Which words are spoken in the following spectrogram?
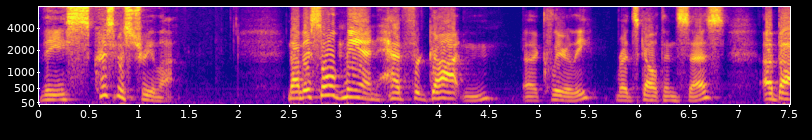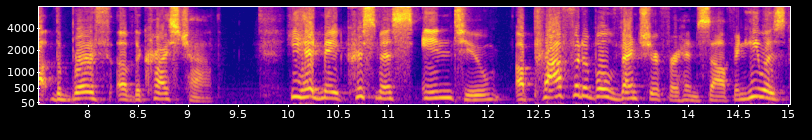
this Christmas tree lot. Now, this old man had forgotten, uh, clearly, Red Skelton says, about the birth of the Christ child. He had made Christmas into a profitable venture for himself, and he was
